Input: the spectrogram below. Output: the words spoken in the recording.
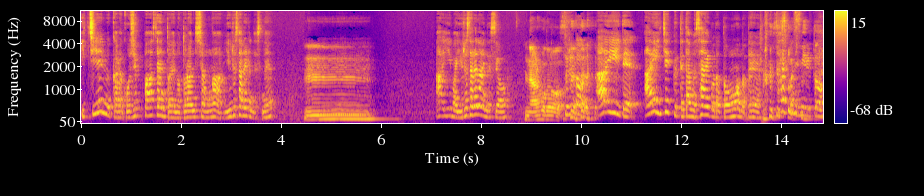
1M から50%へのトランジションが許されるんですね。うーん。IE は許されないんですよ。なるほど。すると IE で IE チェックって多分最後だと思うので 最後に見ると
